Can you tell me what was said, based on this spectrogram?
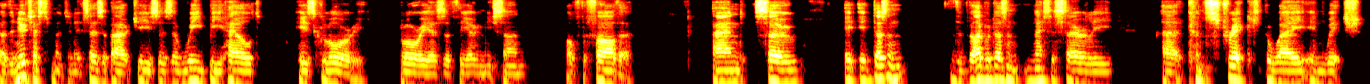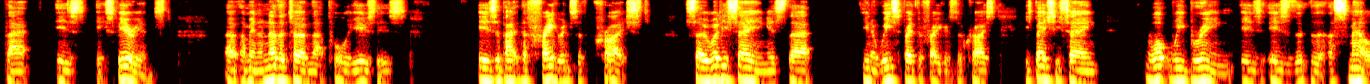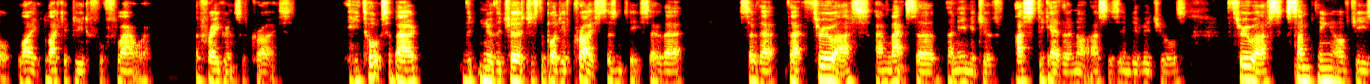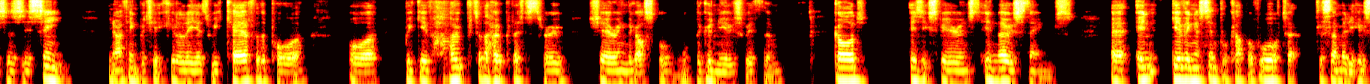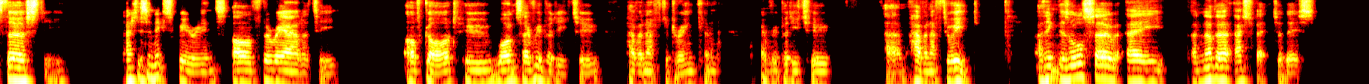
uh, the New Testament, and it says about Jesus, and we beheld his glory, glory as of the only Son of the Father. And so it, it doesn't the Bible doesn't necessarily uh, constrict the way in which that is experienced. Uh, I mean, another term that Paul uses is about the fragrance of Christ. So, what he's saying is that, you know, we spread the fragrance of Christ. He's basically saying what we bring is is the, the, a smell like like a beautiful flower, the fragrance of Christ. He talks about the, you know the church is the body of Christ, isn't he? So that so that that through us, and that's a, an image of us together, not us as individuals. Through us, something of Jesus is seen. You know, I think particularly as we care for the poor, or we give hope to the hopeless through sharing the gospel, the good news with them. God is experienced in those things, uh, in giving a simple cup of water to somebody who's thirsty, that is an experience of the reality of God who wants everybody to have enough to drink and everybody to um, have enough to eat. I think there's also a another aspect to this,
